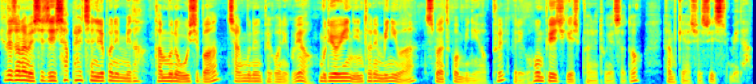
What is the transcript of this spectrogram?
휴대전화 메시지 샵 8001번입니다. 단문은 50원, 장문은 100원이고요. 무료인 인터넷 미니와 스마트폰 미니 어플, 그리고 홈페이지 게시판을 통해서도 함께 하실 수 있습니다.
